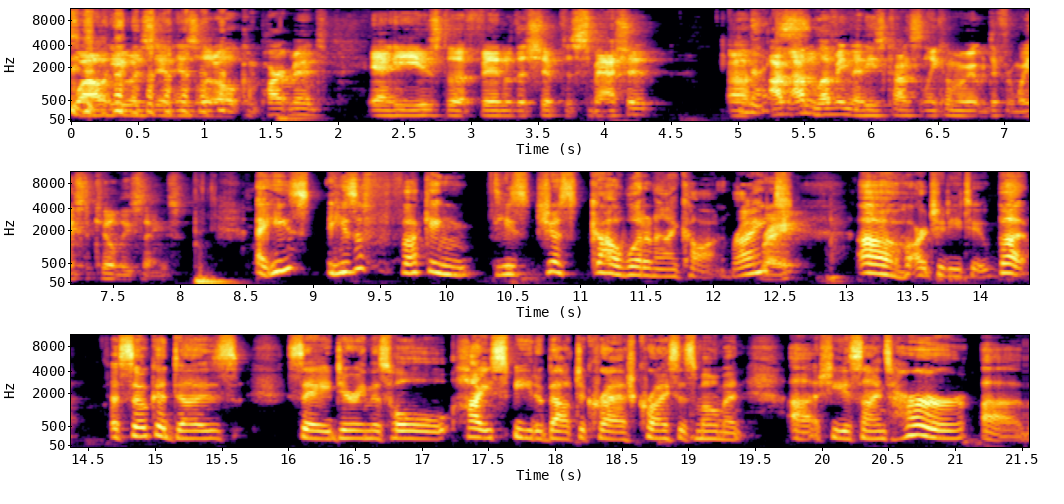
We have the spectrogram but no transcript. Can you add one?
while he was in his little compartment, and he used the fin of the ship to smash it. Um, Nice. I'm, I'm loving that he's constantly coming up with different ways to kill these things. He's he's a fucking he's just God what an icon, right? Right? Oh, R2D2. But Ahsoka does say during this whole high speed about to crash crisis moment, uh, she assigns her, uh,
